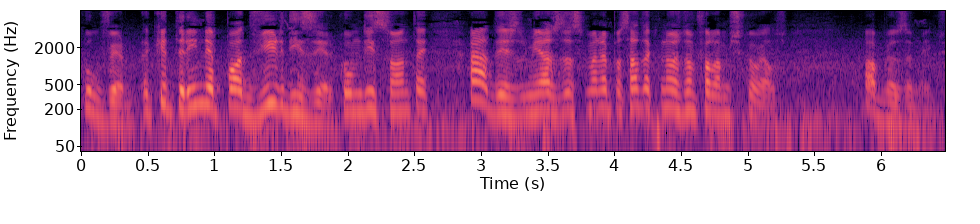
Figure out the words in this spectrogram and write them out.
com o Governo. A Catarina pode vir dizer, como disse ontem, ah, desde meados da semana passada que nós não falamos com eles. Oh, meus amigos,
